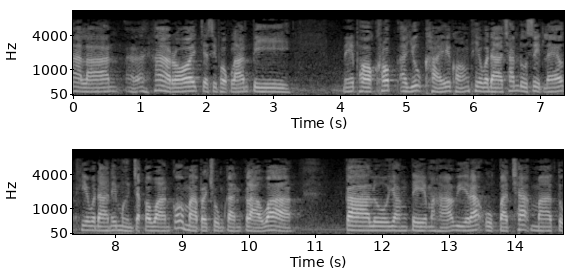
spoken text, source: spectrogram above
ห้าล้านห้าร้อยเจ็ดสิบหกล้านปีนี้พอครบอายุไขของเทวดาชั้นดุสิตแล้วเทวดาในหมื่นจักรวาลก็มาประชุมกันกล่าวว่า กาโลยังเตมหาวีระอุปัชฌมาตุ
